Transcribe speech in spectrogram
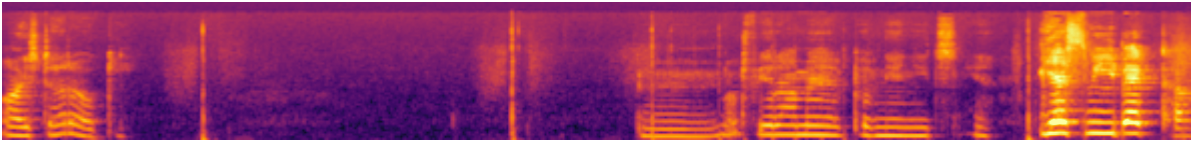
O, jeszcze Aroki. Mm, otwieramy, pewnie nic nie. Jest mini Bekka!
